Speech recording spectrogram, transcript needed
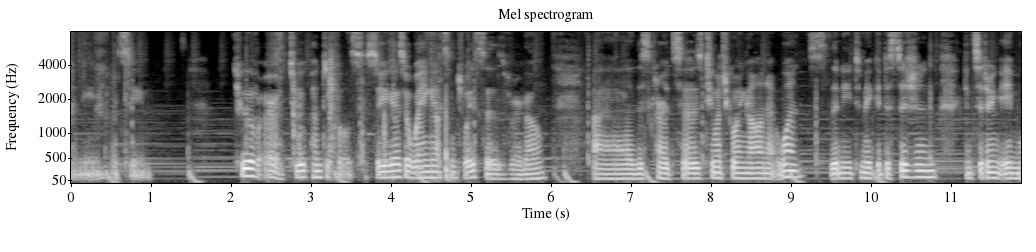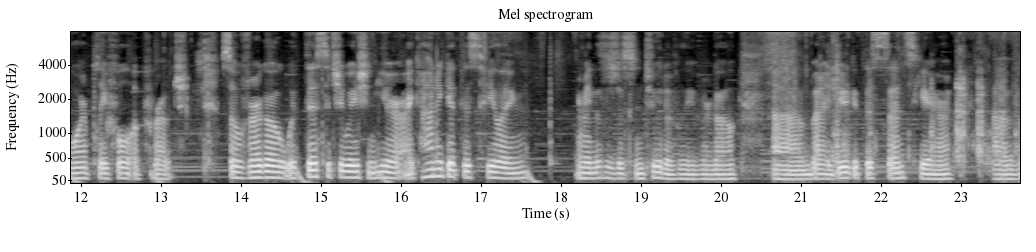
I mean, let's see. Two of Earth, Two of Pentacles. So you guys are weighing out some choices, Virgo. Uh, this card says too much going on at once, the need to make a decision, considering a more playful approach. So Virgo, with this situation here, I kind of get this feeling, I mean, this is just intuitively, Virgo, um, but I do get this sense here of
